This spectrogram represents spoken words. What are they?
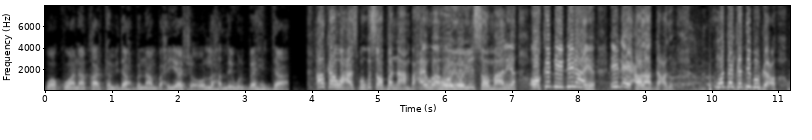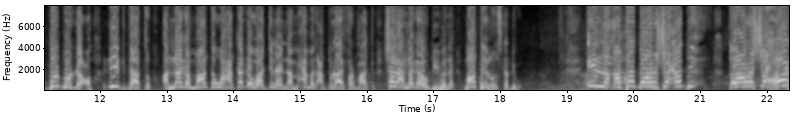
Waa kuwaana qaar ka mid ah banaanbaxayaasha oo la hadlay warbaahinta. Halkan waxaa iskugu soo banaanbaxay waa hooyooyin soomaaliya oo ka dhiidhinaya in ay colaad dhacdo waddanka dib u dhaco burbur dhaco dhiig daato. Annaga maanta waxaan ka dhawaajinaynaa maxamed cabdulaahi farmaajo. Shalay annagaa u dhiibanay maanta inuu iska dhigo. In la qabto doorasho xor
